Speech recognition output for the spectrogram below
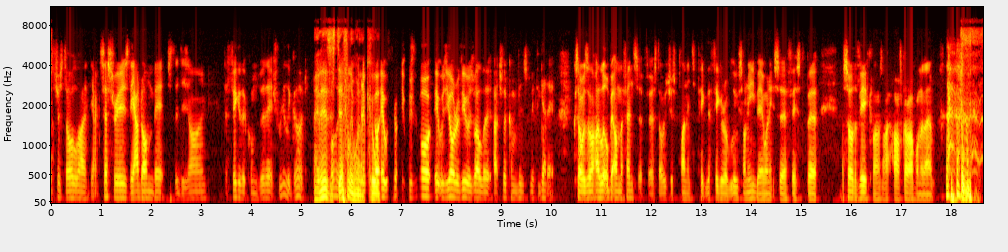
It's just all like the accessories, the add-on bits, the design, the figure that comes with it. It's really good. it is. It's it. definitely one of And the cool. it, was, it was your it was your review as well that actually convinced me to get it because I was a, a little bit on the fence at first. I was just planning to pick the figure up loose on eBay when it surfaced, but I saw the vehicle. I was like, oh, I've got to have one of them.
